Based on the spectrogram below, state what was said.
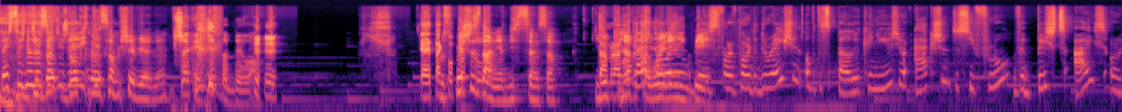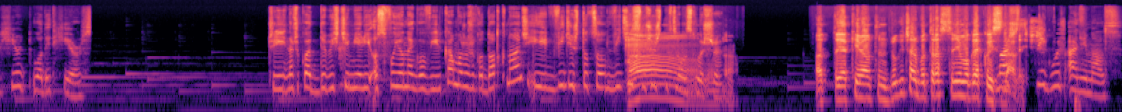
To jest coś na zasadzie, że... dotknął sam siebie, nie? Czekaj, gdzie to było? Ja tak To po pierwsze zdanie, Beast Sensa. Dam radę wykonać. a willing beast. For, for the duration of the spell, you can use your action to see through the beast's eyes or hear what it hears. Czyli na przykład gdybyście mieli oswojonego wilka, możesz go dotknąć i widzisz to, co on widzi, i słyszysz to, co on słyszy. dobra. A to jaki mam ten drugi czar, bo teraz to nie mogę jakoś Masz znaleźć. speak with animals.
